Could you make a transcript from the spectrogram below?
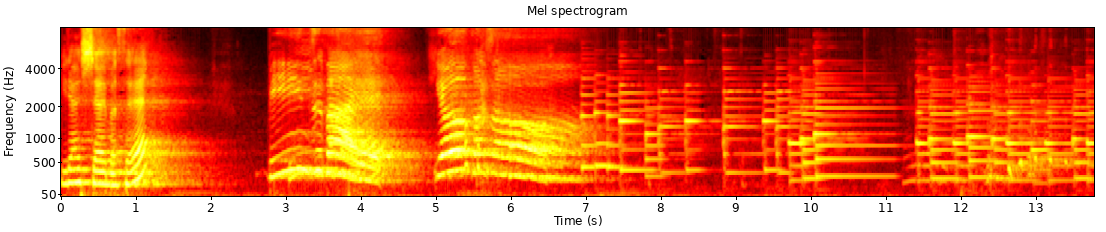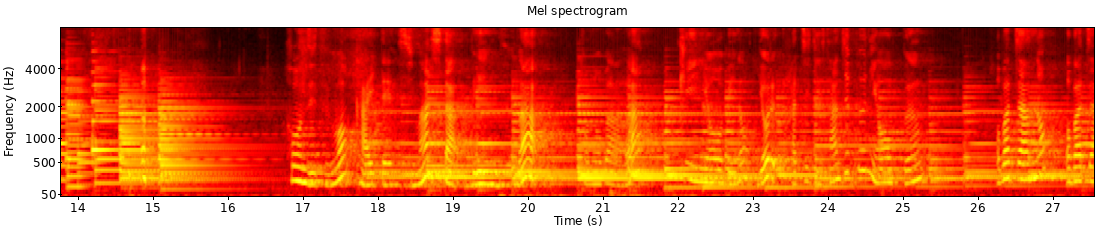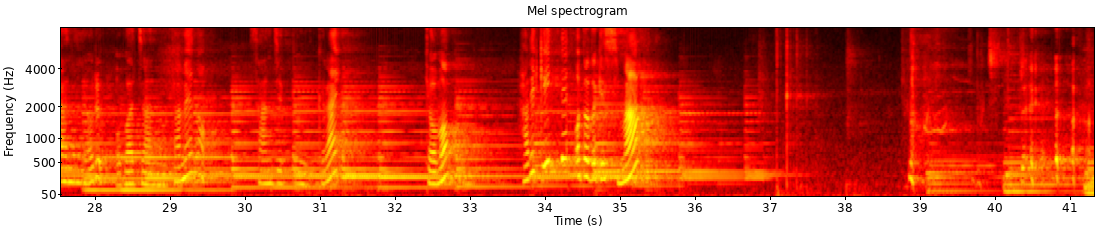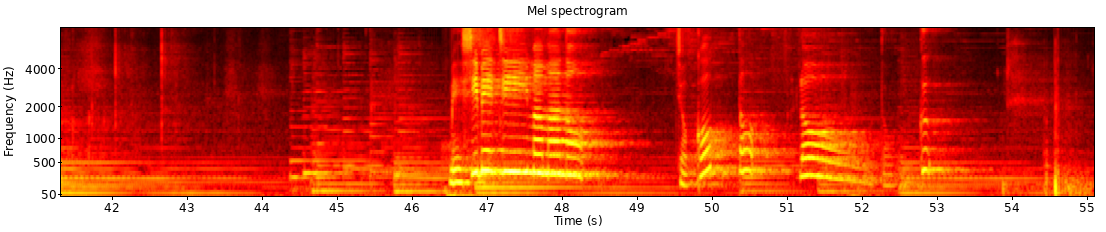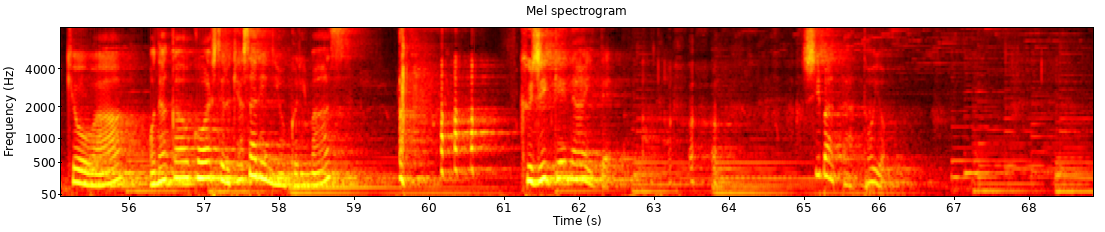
いらっしゃいませ。ビーンズバーへ。ようこそ。本日も開店しました。ビーンズバー。このバーは金曜日の夜8時30分にオープン。おばちゃんのおばちゃんによるおばちゃんのための30分くらい。今日も張り切ってお届けします。飯べじママのちょこっと朗読。今日はお腹を壊してるキャサリンに送ります。くじけないで。柴田豊。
